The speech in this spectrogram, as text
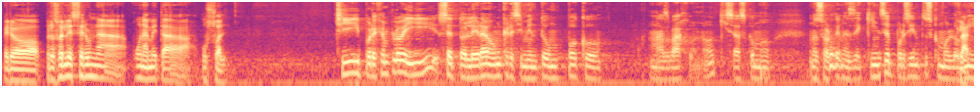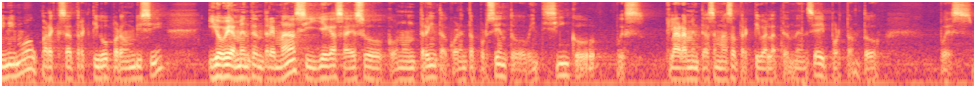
pero, pero suele ser una, una meta usual. Sí, por ejemplo, ahí se tolera un crecimiento un poco más bajo, ¿no? Quizás como los órdenes de 15% es como lo mínimo para que sea atractivo para un VC y obviamente entre más, si llegas a eso con un 30 o 40% o 25%, pues claramente hace más atractiva la tendencia y por tanto pues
